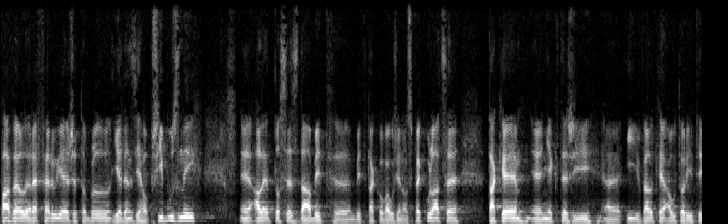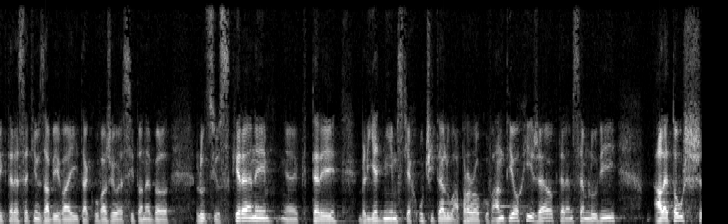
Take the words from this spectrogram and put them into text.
Pavel referuje, že to byl jeden z jeho příbuzných, eh, ale to se zdá být, být taková už jenom spekulace. Také někteří i velké autority, které se tím zabývají, tak uvažují, jestli to nebyl Lucius Kyreny, který byl jedním z těch učitelů a proroků v Antiochii, že, o kterém se mluví, ale to už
